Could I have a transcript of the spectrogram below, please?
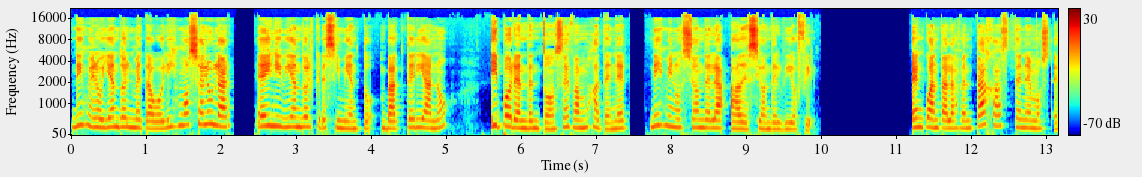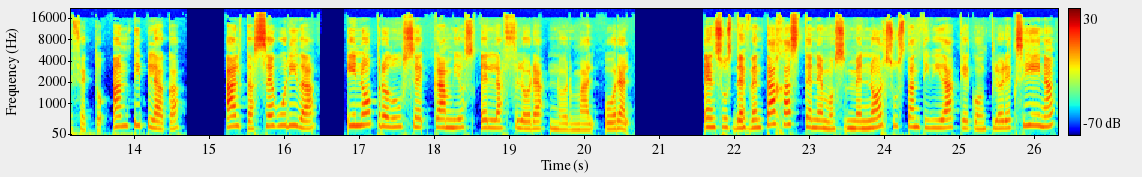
disminuyendo el metabolismo celular e inhibiendo el crecimiento bacteriano y por ende entonces vamos a tener disminución de la adhesión del biofilm. En cuanto a las ventajas, tenemos efecto antiplaca, alta seguridad y no produce cambios en la flora normal oral. En sus desventajas tenemos menor sustantividad que con clorexidina,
